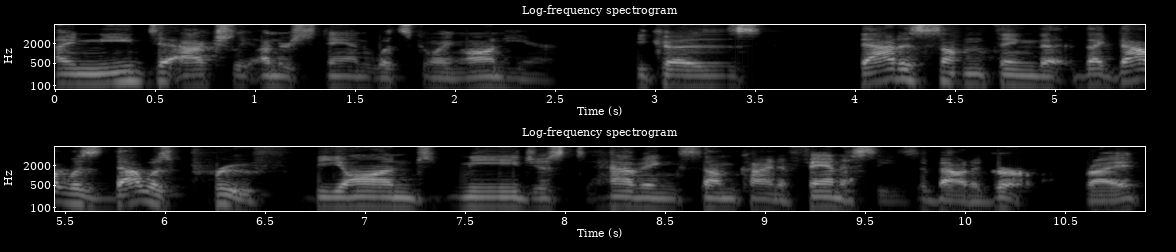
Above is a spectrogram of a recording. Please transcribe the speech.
I need to actually understand what's going on here because that is something that like that was that was proof beyond me just having some kind of fantasies about a girl, right?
